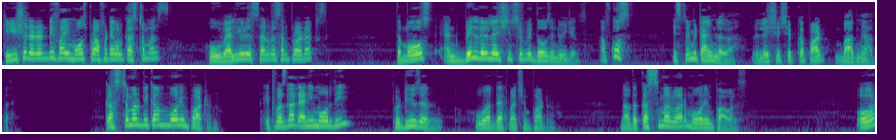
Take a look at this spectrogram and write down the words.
کہ you should identify most profitable customer who value your service and products the most and build relationship with those individual course اس میں بھی ٹائم لگا ریلیشن شپ کا پارٹ بعد میں آتا ہے customer become more important it was not anymore the producer how much important نا دا کسٹمر مور اور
